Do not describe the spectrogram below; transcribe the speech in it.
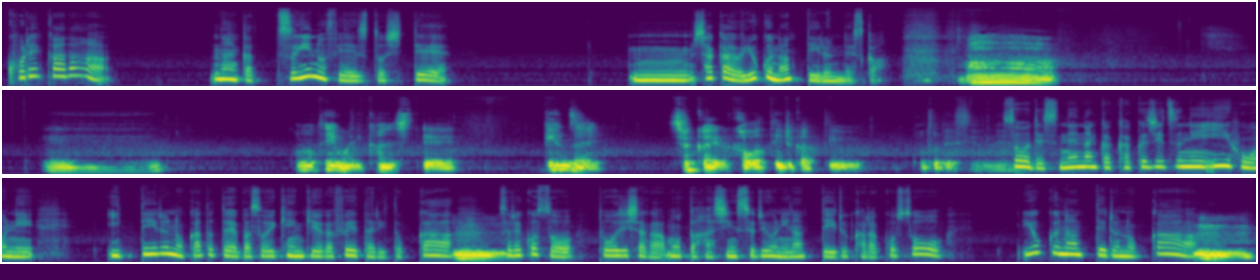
これからなんか次のフェーズとしてうん社会は良くなっているんですか？ああ、えーこのテーマに関して現在社会が変わっているかっていうことですよね。そうですね。なんか確実にいい方に行っているのか例えばそういう研究が増えたりとか、うん、それこそ当事者がもっと発信するようになっているからこそ良くなってるのかう、ん。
